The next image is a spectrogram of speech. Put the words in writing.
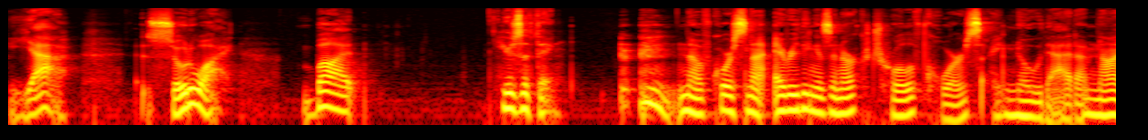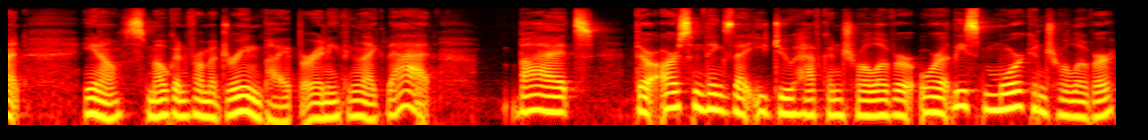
Yeah, so do I. But here's the thing. now, of course, not everything is in our control, of course. I know that. I'm not, you know, smoking from a dream pipe or anything like that. But there are some things that you do have control over, or at least more control over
